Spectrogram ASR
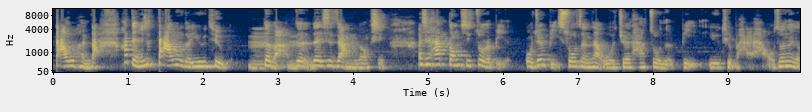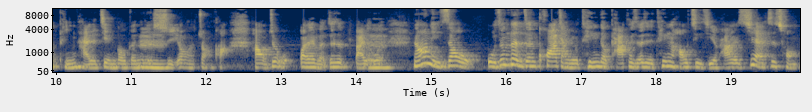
大陆很大，它等于是大陆的 YouTube。对吧？对、嗯，类似这样的东西，嗯、而且它东西做的比我觉得比说真在，我觉得它做的比 YouTube 还好。我说那个平台的建构跟那个使用的状况，嗯、好，就 whatever，就是 by the way。嗯、然后你知道我，我真认真夸奖有听的 Podcast，而且听了好几集的 Podcast，竟然是从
